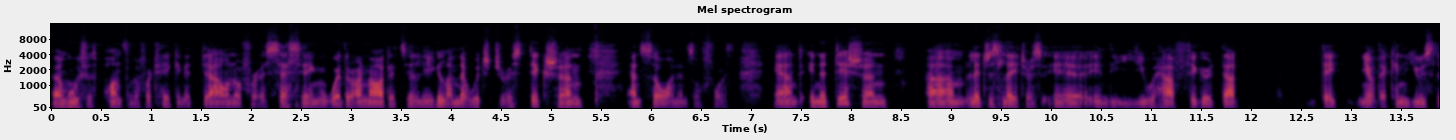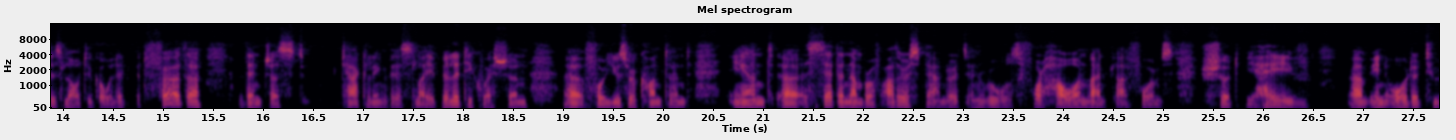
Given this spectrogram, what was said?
Um, who's responsible for taking it down or for assessing whether or not it's illegal under which jurisdiction? And so on and so forth. And in addition um, legislators uh, in the eu have figured that they you know they can use this law to go a little bit further than just tackling this liability question uh, for user content and uh, set a number of other standards and rules for how online platforms should behave um, in order to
